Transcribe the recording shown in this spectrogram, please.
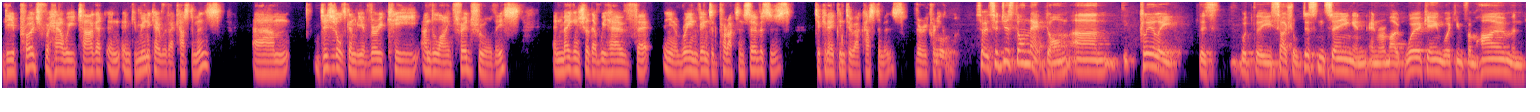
the approach for how we target and, and communicate with our customers, um, digital is going to be a very key underlying thread through all this, and making sure that we have uh, you know reinvented products and services to connect into our customers very critical. So, so just on that, Dom, um, clearly there's with the social distancing and, and remote working, working from home, and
